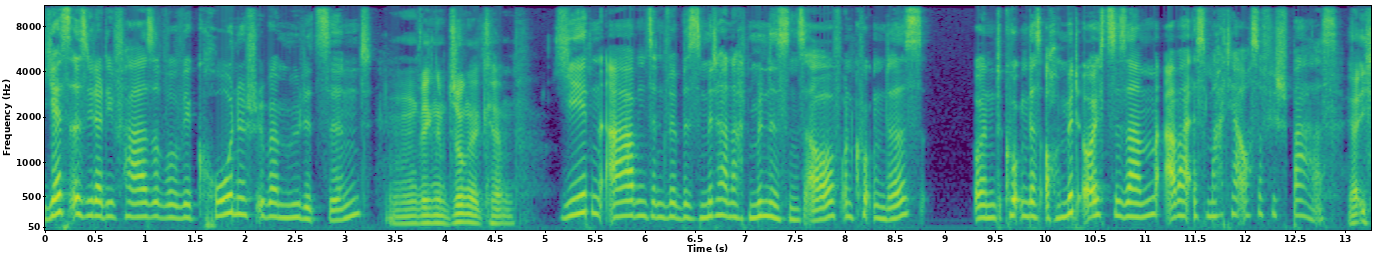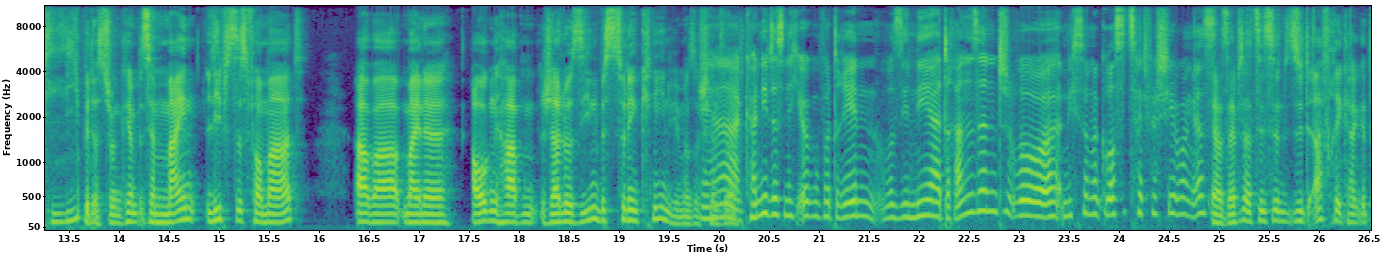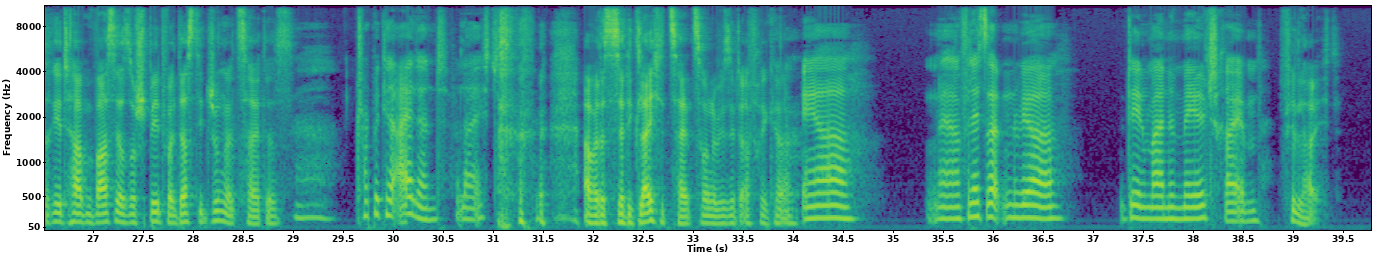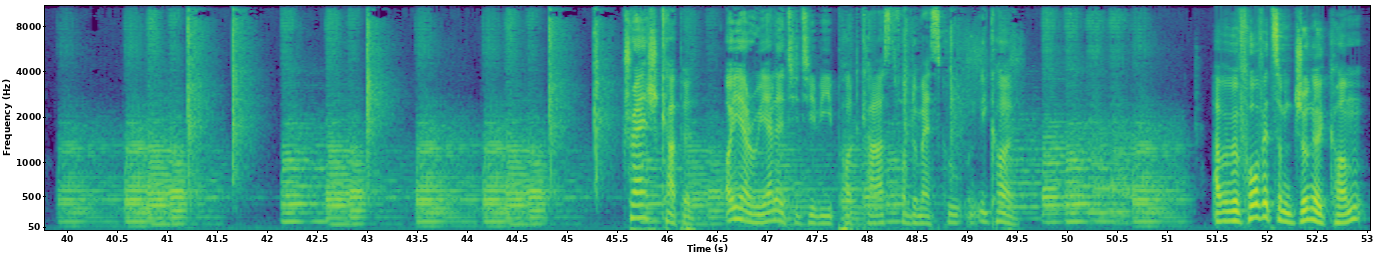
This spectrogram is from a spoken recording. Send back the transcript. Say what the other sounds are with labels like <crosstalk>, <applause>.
Jetzt ist wieder die Phase, wo wir chronisch übermüdet sind. Mhm, wegen dem Dschungelcamp. Jeden Abend sind wir bis Mitternacht mindestens auf und gucken das und gucken das auch mit euch zusammen, aber es macht ja auch so viel Spaß. Ja, ich liebe das Dschungelcamp, ist ja mein liebstes Format, aber meine Augen haben Jalousien bis zu den Knien, wie man so schön Ja, sagt. können die das nicht irgendwo drehen, wo sie näher dran sind, wo nicht so eine große Zeitverschiebung ist? Ja, selbst als sie es in Südafrika gedreht haben, war es ja so spät, weil das die Dschungelzeit ist. Tropical Island vielleicht. <laughs> Aber das ist ja die gleiche Zeitzone wie Südafrika. ja, naja, vielleicht sollten wir denen mal eine Mail schreiben. Vielleicht. Trash Couple, euer Reality-TV-Podcast von Domescu und Nicole. Aber bevor wir zum Dschungel kommen,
